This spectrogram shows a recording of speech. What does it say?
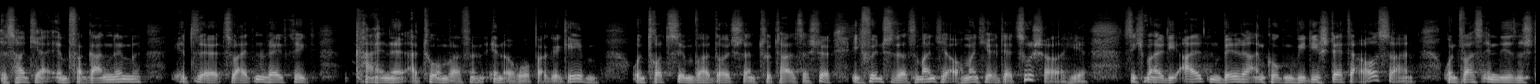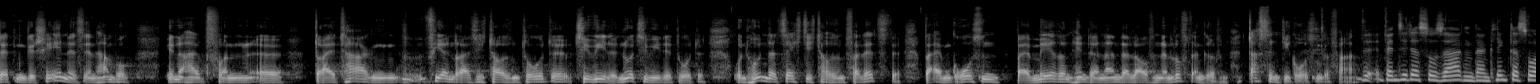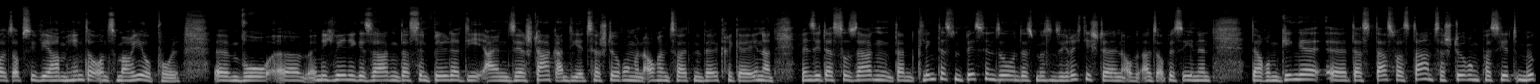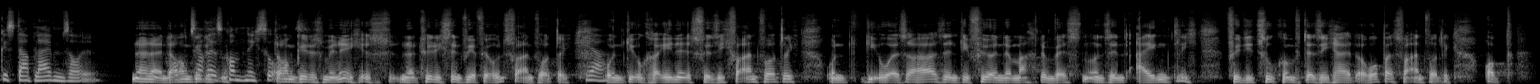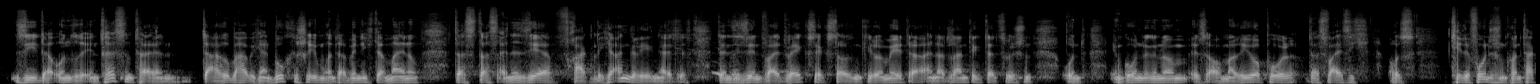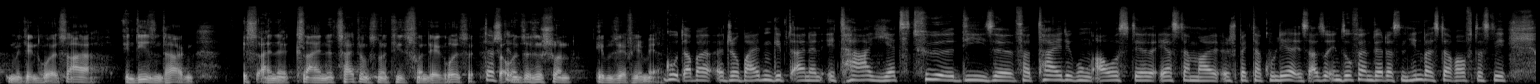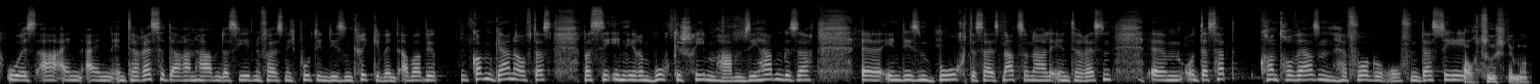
Es hat ja im vergangenen äh, Zweiten Weltkrieg keine Atomwaffen in Europa gegeben. Und trotzdem war Deutschland total zerstört. Ich wünsche, dass manche, auch manche der Zuschauer hier, sich mal die alten Bilder angucken, wie die Städte aussahen und was in diesen Städten geschehen ist. In Hamburg innerhalb von äh, drei Tagen 34.000 Tote, zivile, nur zivile Tote und 160.000 Verletzte bei einem großen, bei mehreren hintereinander laufenden Luftangriffen. Das sind die großen Gefahren. Wenn Sie das so sagen, dann klingt das so, als ob Sie, wir haben hinter uns Mariupol, äh, wo äh, nicht wenige sagen, das sind Bilder, die einen sehr stark an die Zerstörungen auch im Zweiten Weltkrieg erinnern. Wenn Sie das so sagen, dann klingt das ein bisschen so, und das müssen Sie richtigstellen, als ob es Ihnen darum ginge, äh, dass das, was da an Zerstörung passiert, möglichst da bleiben soll. Nein, nein, darum, geht es, es so darum geht es, mir nicht. Es, natürlich sind wir für uns verantwortlich. Ja. Und die Ukraine ist für sich verantwortlich. Und die USA sind die führende Macht im Westen und sind eigentlich für die Zukunft der Sicherheit Europas verantwortlich. Ob Sie da unsere Interessen teilen. Darüber habe ich ein Buch geschrieben und da bin ich der Meinung, dass das eine sehr fragliche Angelegenheit ist. Denn Sie sind weit weg, 6000 Kilometer, ein Atlantik dazwischen und im Grunde genommen ist auch Mariupol, das weiß ich aus telefonischen Kontakten mit den USA in diesen Tagen, ist eine kleine Zeitungsnotiz von der Größe. Bei uns ist es schon eben sehr viel mehr. Gut, aber äh, Joe Biden gibt einen Etat jetzt für diese Verteidigung aus, der erst einmal äh, spektakulär ist. Also insofern wäre das ein Hinweis darauf, dass die USA ein, ein Interesse daran haben, dass jedenfalls nicht Putin diesen Krieg gewinnt. Aber wir kommen gerne auf das, was Sie in Ihrem Buch geschrieben haben. Sie haben gesagt, äh, in diesem Buch, das heißt nationale Interessen, ähm, und das hat Kontroversen hervorgerufen, dass Sie auch Zustimmung.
